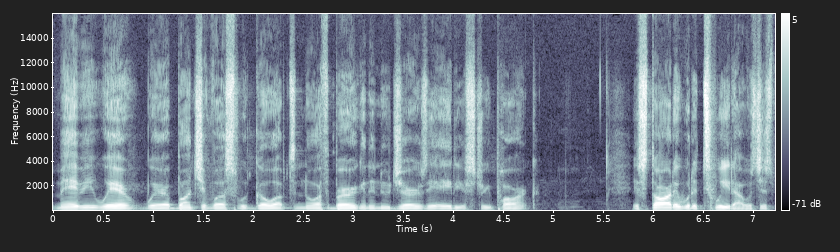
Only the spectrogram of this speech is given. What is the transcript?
maybe where where a bunch of us would go up to North Bergen in New Jersey, 80th Street Park. It started with a tweet. I was just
